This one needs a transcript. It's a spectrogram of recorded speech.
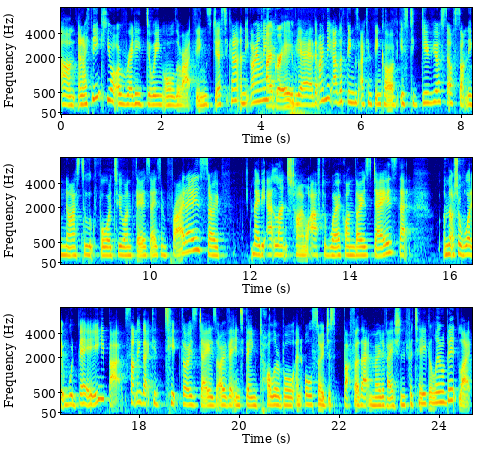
Um, and I think you're already doing all the right things, Jessica. And the only. I agree. Yeah, the only other things I can think of is to give yourself something nice to look forward to on Thursdays and Fridays. So maybe at lunchtime or after work on those days that I'm not sure what it would be, but something that could tip those days over into being tolerable and also just buffer that motivation fatigue a little bit. Like,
